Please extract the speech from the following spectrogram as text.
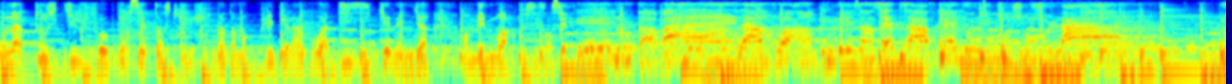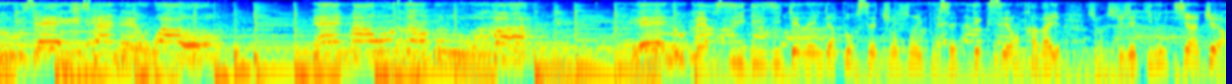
On a tout ce qu'il faut pour cet instru. Maintenant, manque plus que la voix d'Izzy Kenenga en mémoire de ses ancêtres. Et nous la voix pour les ancêtres, nous toujours là. Nous et nous Merci Izzy Kenenga pour cette chanson et pour cet excellent travail sur un sujet qui nous tient à cœur.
